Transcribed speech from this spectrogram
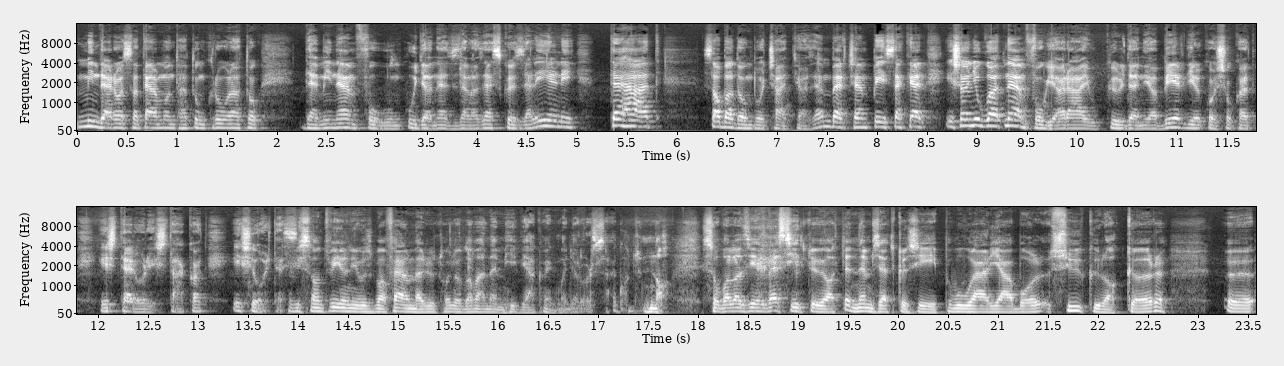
minden rosszat elmondhatunk rólatok, de mi nem fogunk ugyanezzel az eszközzel élni, tehát szabadon bocsátja az embercsempészeket, és a nyugat nem fogja rájuk küldeni a bérgyilkosokat és terroristákat, és jól teszi. Viszont Vilniusban felmerült, hogy oda már nem hívják meg Magyarországot. Na, szóval azért veszítő a nemzetközi buárjából szűkül a kör, ő,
